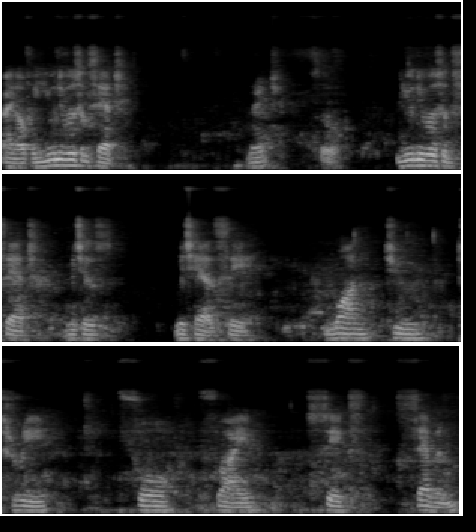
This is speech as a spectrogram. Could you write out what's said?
kind of a universal set right? So universal set which is which has say one two three four five six seven.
